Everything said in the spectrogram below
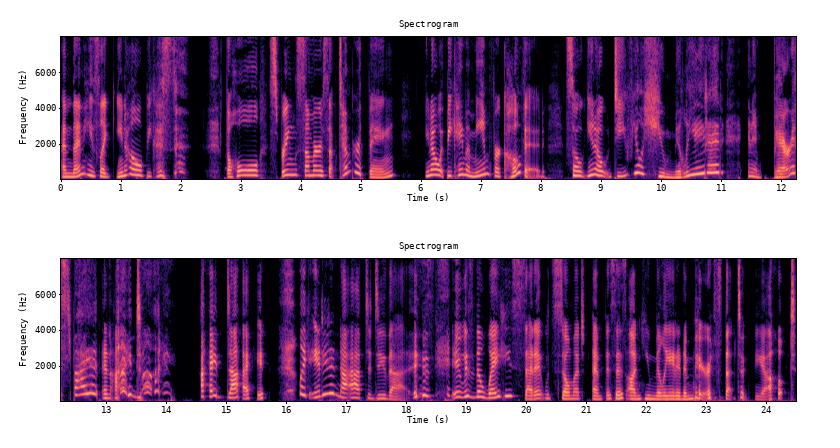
And then he's like, you know, because the whole spring, summer, September thing, you know, it became a meme for COVID. So, you know, do you feel humiliated and embarrassed by it? And I died. I died. Like Andy did not have to do that. It was it was the way he said it with so much emphasis on humiliated embarrassed that took me out.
